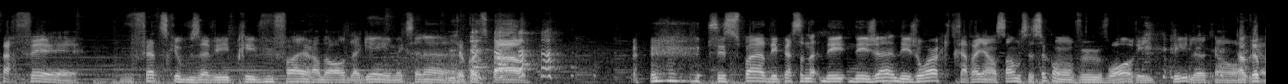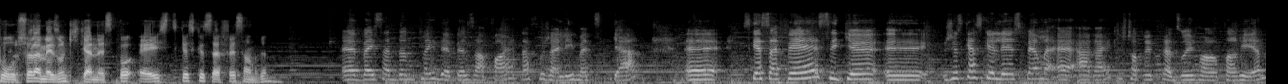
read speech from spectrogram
Parfait. Vous faites ce que vous avez prévu faire en dehors de la game. Excellent. De quoi tu parles? C'est super. Des, personnes, des, des gens, des joueurs qui travaillent ensemble, c'est ça qu'on veut voir et écouter là, quand on Donc là, pour ceux à la maison qui connaissent pas Haste, qu'est-ce que ça fait, Sandrine? Euh, ben, ça te donne plein de belles affaires. Attends, faut que j'aille ma petite carte. Euh, ce que ça fait, c'est que euh, jusqu'à ce que le spell euh, arrête, je suis en train de traduire en temps réel,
